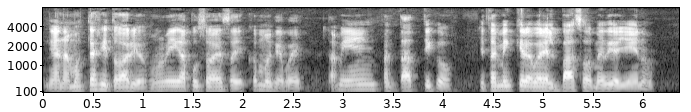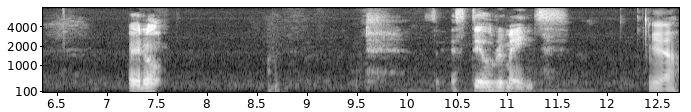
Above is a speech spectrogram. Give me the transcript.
ganamos territorio. Una amiga puso eso y es como que pues está bien, fantástico. Yo también quiero ver el vaso medio lleno. Pero still remains. Yeah.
